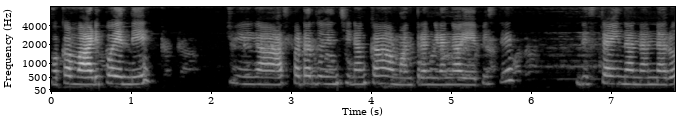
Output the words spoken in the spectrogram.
ముఖం వాడిపోయింది. ఇక హాస్పిటల్ చూపించినాక మంత్రం గిడంగా వేపిస్తే దిష్టి అయిందని అన్నారు.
